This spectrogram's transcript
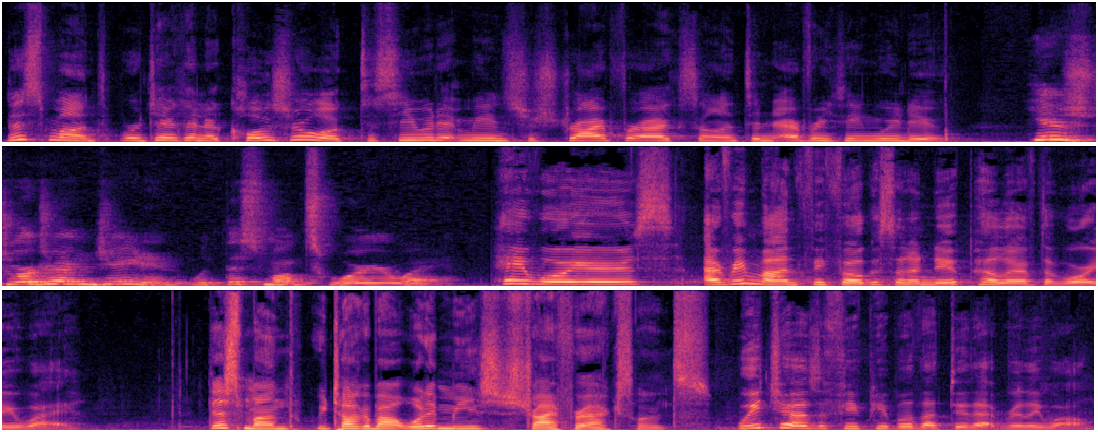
This month, we're taking a closer look to see what it means to strive for excellence in everything we do. Here's Georgia and Jaden with this month's Warrior Way. Hey Warriors! Every month we focus on a new pillar of the Warrior Way. This month, we talk about what it means to strive for excellence. We chose a few people that do that really well.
